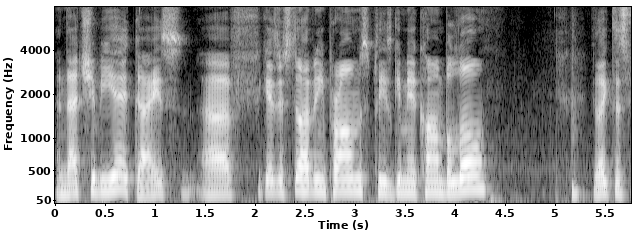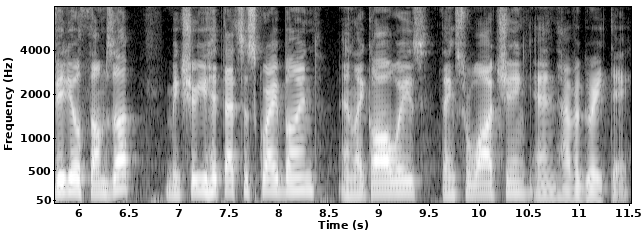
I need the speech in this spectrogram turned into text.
And that should be it, guys. Uh, if you guys are still having any problems, please give me a comment below. If you like this video, thumbs up. Make sure you hit that subscribe button. And like always, thanks for watching and have a great day.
